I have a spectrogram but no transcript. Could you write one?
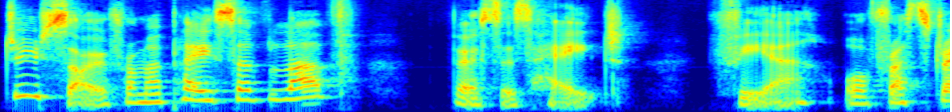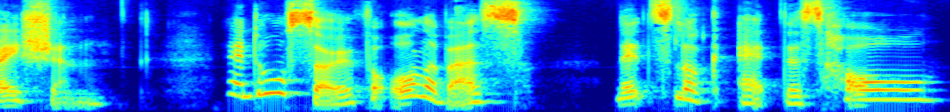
do so from a place of love versus hate, fear, or frustration. And also, for all of us, Let's look at this whole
